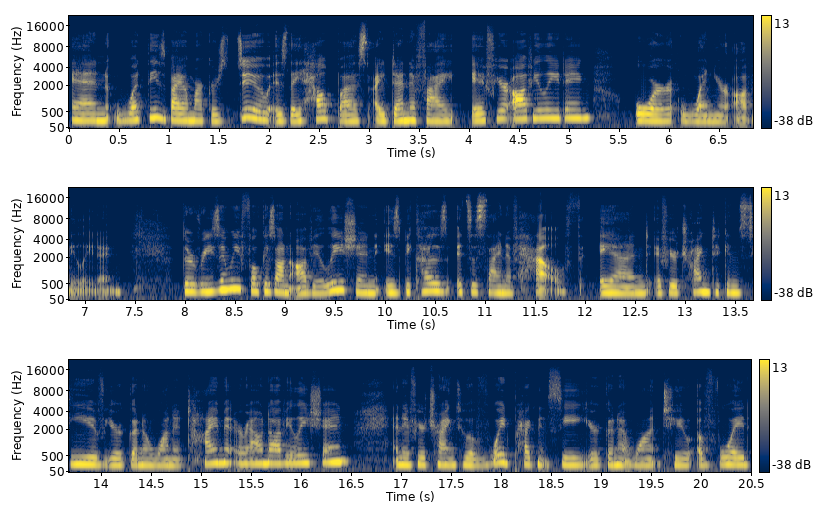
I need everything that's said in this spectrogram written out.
And what these biomarkers do is they help us identify if you're ovulating or when you're ovulating. The reason we focus on ovulation is because it's a sign of health. And if you're trying to conceive, you're going to want to time it around ovulation. And if you're trying to avoid pregnancy, you're going to want to avoid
